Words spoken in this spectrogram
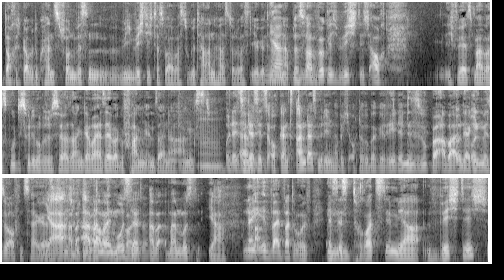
doch, ich glaube, du kannst schon wissen, wie wichtig das war, was du getan hast oder was ihr getan Ja. habt. Das war wirklich wichtig. Auch ich will jetzt mal was Gutes zu dem Regisseur sagen, der war ja selber gefangen in seiner Angst. Und er sieht das jetzt auch ganz anders, mit dem habe ich auch darüber geredet. Super, aber Und- der ging und- mir so auf den Zeiger. dass ja, ich nicht aber, aber man muss konnte. halt, aber man muss, ja. Nein, äh, wa- warte, Ulf. Es Mhm. ist trotzdem ja wichtig,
